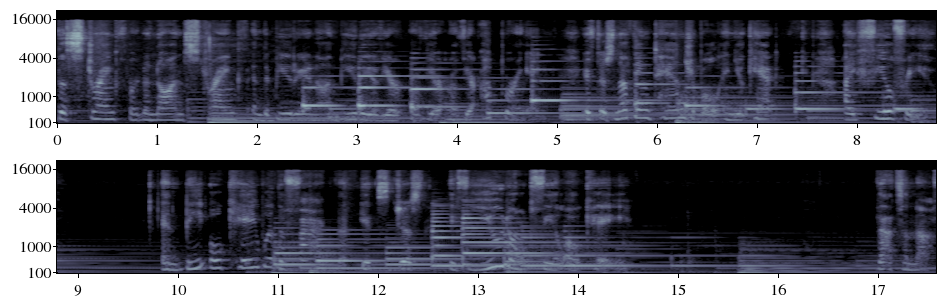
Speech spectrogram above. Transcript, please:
the strength or the non-strength and the beauty or non-beauty of your of your of your upbringing. If there's nothing tangible and you can't, I feel for you. And be okay with the fact that it's just if you don't feel okay, that's enough.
